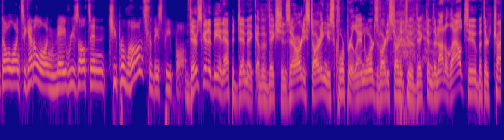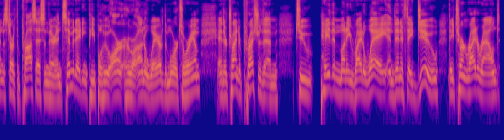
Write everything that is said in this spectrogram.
go along to get along may result in cheaper loans for these people. There's going to be an epidemic of evictions. They're already starting. These corporate landlords have already started to evict them. They're not allowed to, but they're trying to start the process, and they're intimidating people who aren't who are unaware of the moratorium, and they're trying to pressure them to pay them money right away. And then if they do, they turn right around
